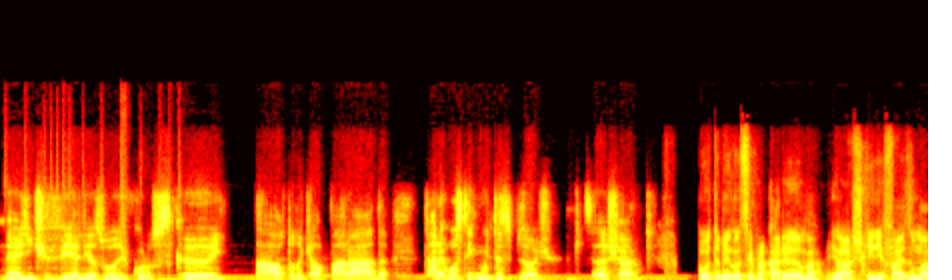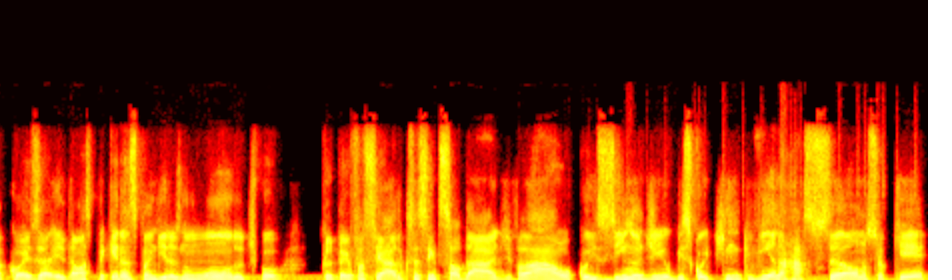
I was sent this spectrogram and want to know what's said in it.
né? A gente vê ali as ruas de Coruscant e tal, toda aquela parada. Cara, eu gostei muito desse episódio. O que vocês acharam? Pô, eu também gostei pra caramba. Eu acho que ele faz uma coisa, ele dá umas pequenas expandidas no mundo, tipo, que ele pega e fala assim: ah, do que você sente saudade? Fala, ah, o coisinho de o biscoitinho que vinha na ração, não sei o quê.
